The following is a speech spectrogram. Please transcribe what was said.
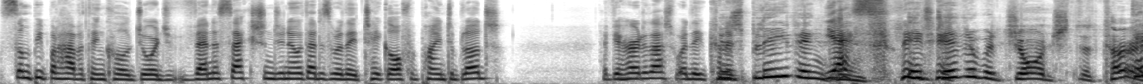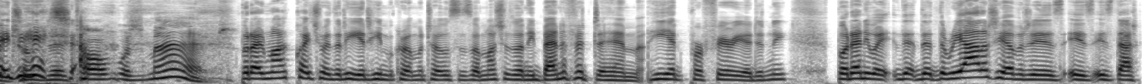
some people have a thing called George venesection. Do you know what that is? Where they take off a pint of blood? Have you heard of that? Where they kind This of bleeding Yes, thing. they did it with George the Third, They who they thought was mad. But I'm not quite sure that he had hemochromatosis. I'm not sure there's any benefit to him. He had porphyria, didn't he? But anyway, the, the, the reality of it is, is, is that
